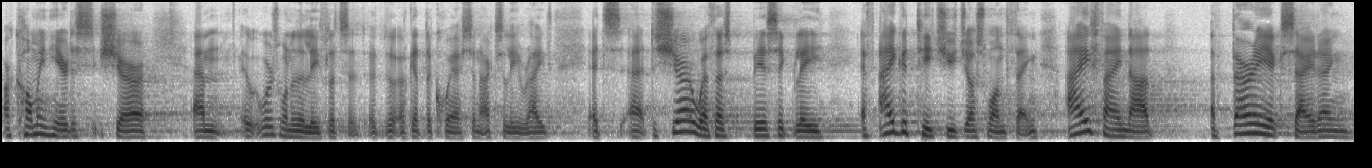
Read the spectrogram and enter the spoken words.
are coming here to share. Um, where's one of the leaflets? I'll get the question actually right. It's uh, to share with us basically, if I could teach you just one thing, I find that a very exciting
